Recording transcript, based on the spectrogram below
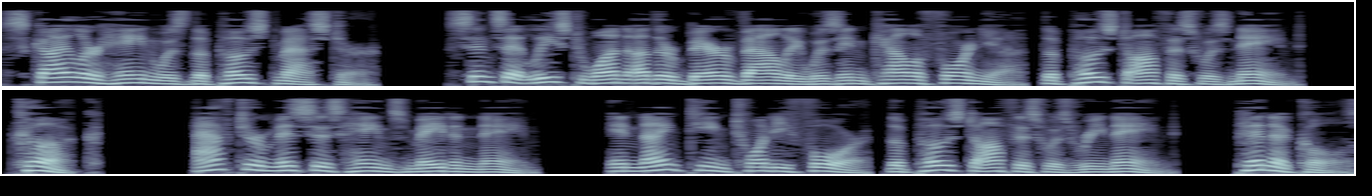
Schuyler Hayne was the postmaster. Since at least one other Bear Valley was in California, the post office was named Cook after Mrs. Hayne's maiden name. In 1924, the post office was renamed Pinnacles.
